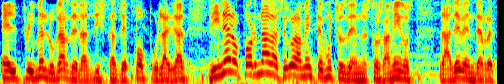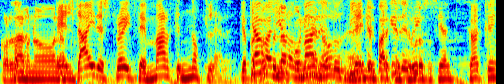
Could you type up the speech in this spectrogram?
el primer lugar de las listas de popularidad. Dinero por nada, seguramente muchos de nuestros amigos la deben de recordar. ¿Cómo no? La- El Dire Straits de Mark Knopfler. ¿Qué pasó? Ya Pues la ponía, ¿no? los en el Parque del de Seguro Social. ¿Ah, qué?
